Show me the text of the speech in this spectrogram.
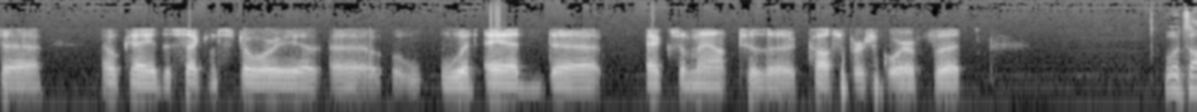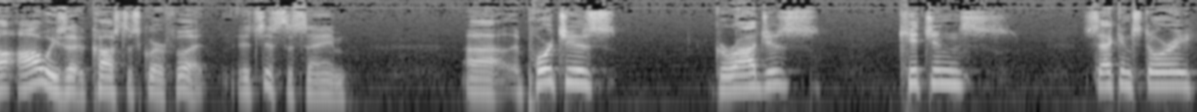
uh, okay, the second story uh, uh, would add uh, X amount to the cost per square foot? Well, it's always a cost a square foot. It's just the same. Uh, porches, garages, kitchens, second story,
